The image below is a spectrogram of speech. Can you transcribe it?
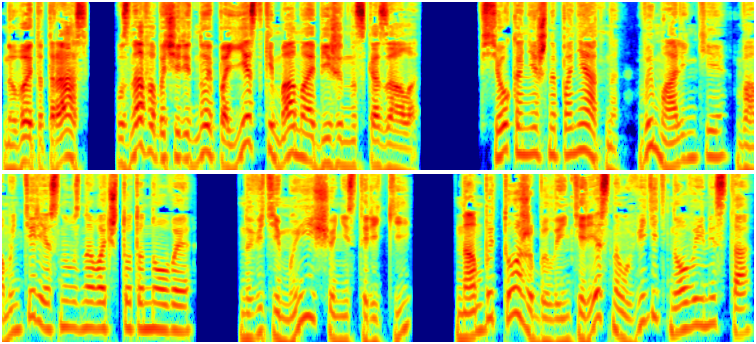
Но в этот раз, узнав об очередной поездке, мама обиженно сказала. «Все, конечно, понятно. Вы маленькие, вам интересно узнавать что-то новое. Но ведь и мы еще не старики. Нам бы тоже было интересно увидеть новые места».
